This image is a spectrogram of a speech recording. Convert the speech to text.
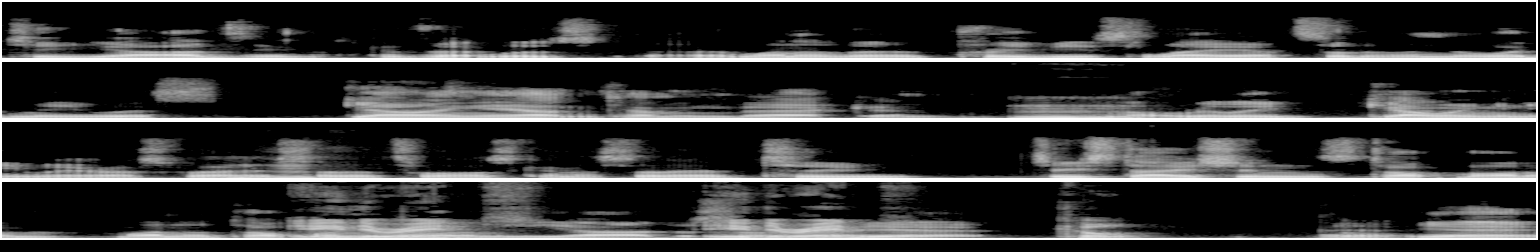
two yards in because that was uh, one of the previous layouts. Sort of annoyed me with going out and coming back and Mm. not really going anywhere. I suppose Mhm. so. That's why I was going to sort of have two two stations, top bottom, one on top, one Either on the end. bottom of the yard. Either end? yeah. Cool. Yeah, yeah,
